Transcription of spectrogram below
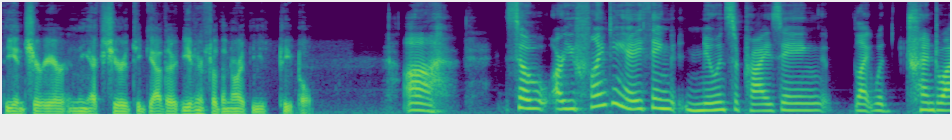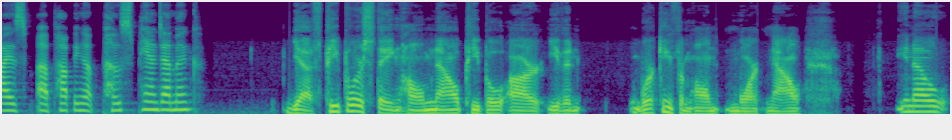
the interior and the exterior together, even for the Northeast people. Ah, so are you finding anything new and surprising, like with trend-wise uh, popping up post-pandemic? Yes, people are staying home now. People are even working from home more now. You know,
